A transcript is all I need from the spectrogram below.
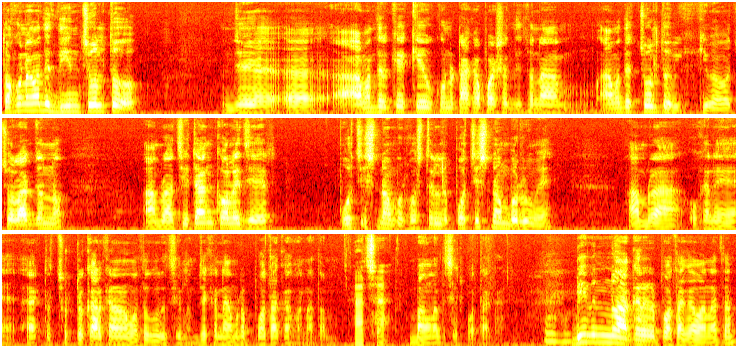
তখন আমাদের দিন চলতো যে আমাদেরকে কেউ কোনো টাকা পয়সা দিত না। আমাদের চলতো কি- কীভাবে? চলার জন্য আমরা চিটাং কলেজের পঁচিশ নম্বর হোস্টেলের পঁচিশ নম্বর রুমে আমরা ওখানে একটা ছোট্ট কারখানার মতো করেছিলাম যেখানে আমরা পতাকা বানাতাম। আচ্ছা। বাংলাদেশের পতাকা। বিভিন্ন আকারের পতাকা বানাতাম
